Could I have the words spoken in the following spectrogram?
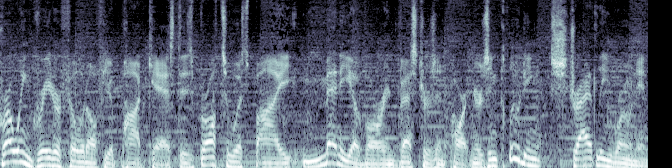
Growing Greater Philadelphia podcast is brought to us by many of our investors and partners, including Stradley Ronon.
